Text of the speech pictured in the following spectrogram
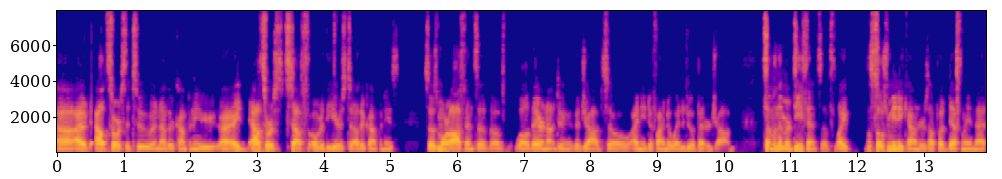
uh, I would outsource it to another company. I outsourced stuff over the years to other companies, so it's more offensive. Of well, they're not doing a good job, so I need to find a way to do a better job. Some of them are defensive, like the social media calendars. I'll put definitely in that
